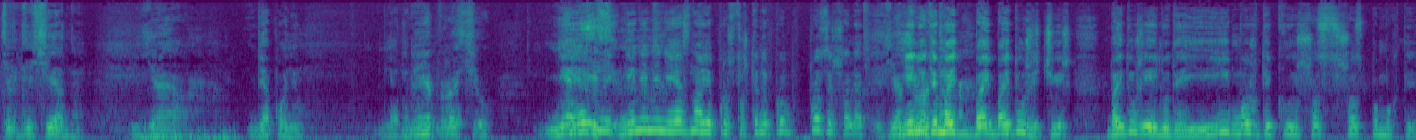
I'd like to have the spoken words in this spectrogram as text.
Тільки ще одне. Я Я поняв. Я тебе... не просю. Ні, я ні, ні, ні, ні, я знаю, я просто що ти не про- просиш, але Я є люди просто- май, бай, байдужі, чуєш? Байдужі є люди, і, і можуть яку- щось, щось допомогти.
